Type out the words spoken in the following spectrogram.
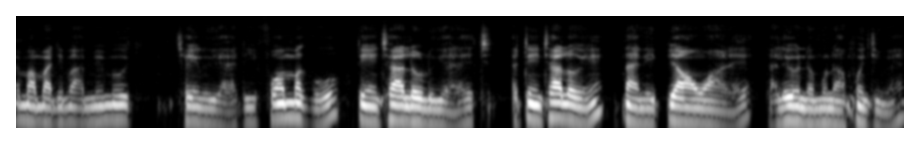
အမှန်မှဒီမှာအမျိုးမျိုးချိန်လို့ရတယ်ဒီ format ကိုတင်ချလုပ်လို့ရတယ်အတင်ချလုပ်ရင်အတန်ကြီးပြောင်းသွားတယ်ဒါလေးကိုနမူနာဖွင့်ကြည့်မယ်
